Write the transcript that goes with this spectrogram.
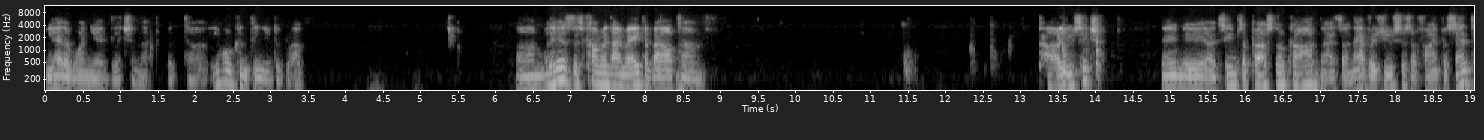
we had a one year glitch in that, but uh, it will continue to grow. Um, but here's this comment I made about um, car usage. Namely, it seems a personal car that's an average usage of 5%.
